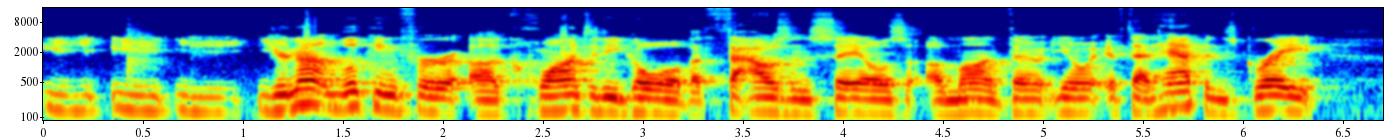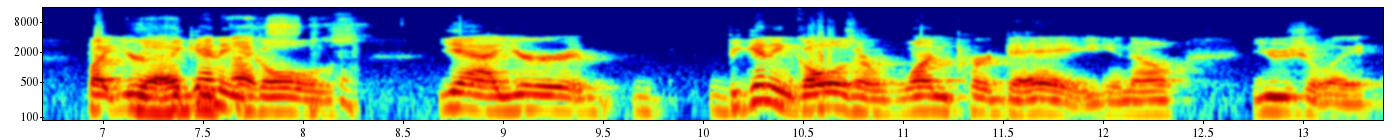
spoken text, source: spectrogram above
you, you, you're not looking for a quantity goal of a thousand sales a month you know if that happens great but your yeah, beginning be nice. goals, yeah, your beginning goals are one per day. You know, usually.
